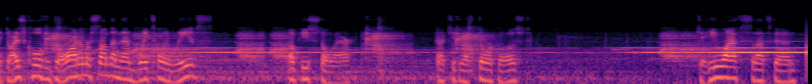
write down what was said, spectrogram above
Like, do I just close the door on him or something and then wait till he leaves? Oh, he's still there. Gotta keep the left door closed. Okay, he left, so that's good.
